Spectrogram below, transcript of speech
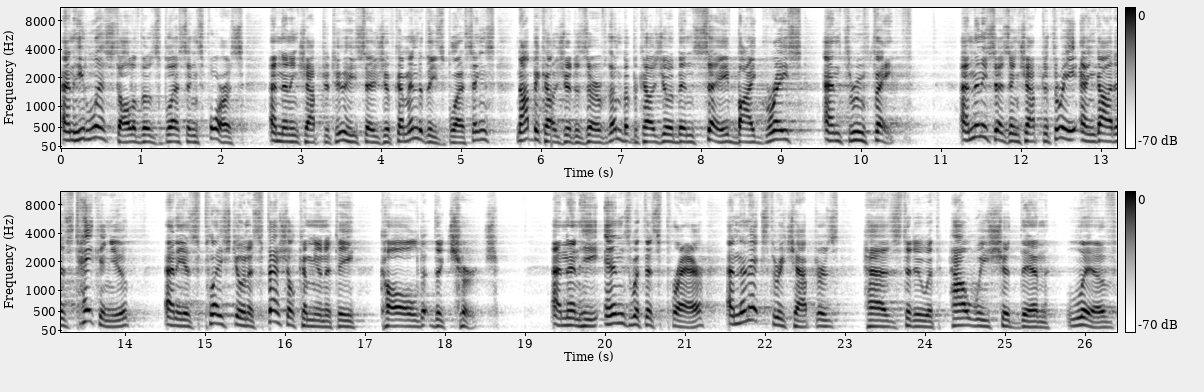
And he lists all of those blessings for us. And then in chapter 2, he says, You've come into these blessings not because you deserve them, but because you have been saved by grace and through faith. And then he says in chapter 3, And God has taken you and he has placed you in a special community called the church. And then he ends with this prayer. And the next three chapters has to do with how we should then live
